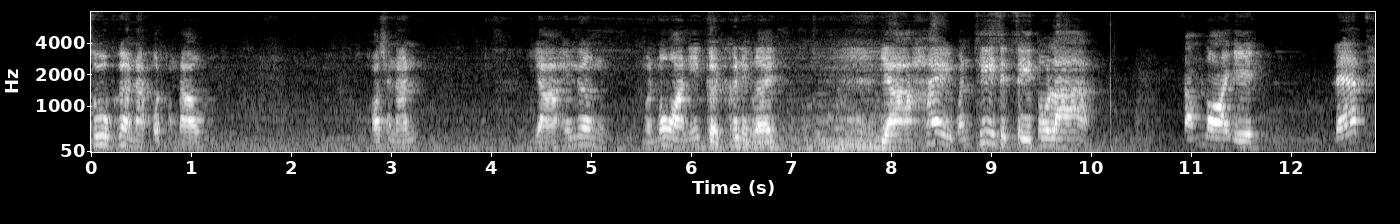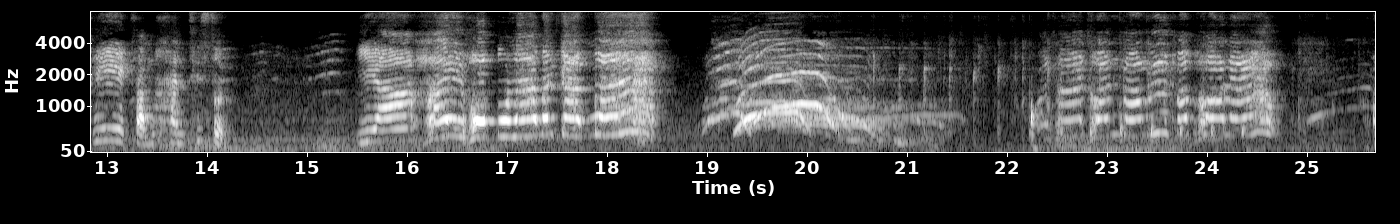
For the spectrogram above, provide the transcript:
สู้เพื่ออนาคตของเรา เพราะฉะนั้น อย่าให้เรื่องเหมือนเมื่อวานนี้เกิดขึ้นอีกเลย อย่าให้วันที่ 14 ตุลาซ้ำรอยอีก และที่สำคัญที่สุด อย่าให้ 6 ตุลามันกลับมาประชาชนนองเลือดมาพอแล้ว ไป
